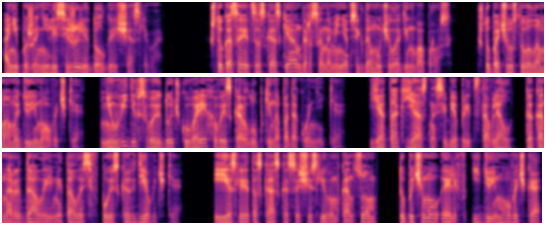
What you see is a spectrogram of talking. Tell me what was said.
Они поженились и жили долго и счастливо. Что касается сказки Андерсона, меня всегда мучил один вопрос. Что почувствовала мама Дюймовочки, не увидев свою дочку в ореховой скорлупке на подоконнике? Я так ясно себе представлял, как она рыдала и металась в поисках девочки. И если эта сказка со счастливым концом, то почему эльф и дюймовочка,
